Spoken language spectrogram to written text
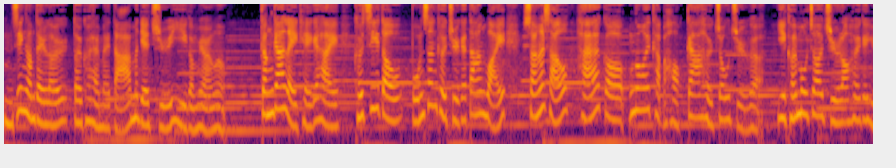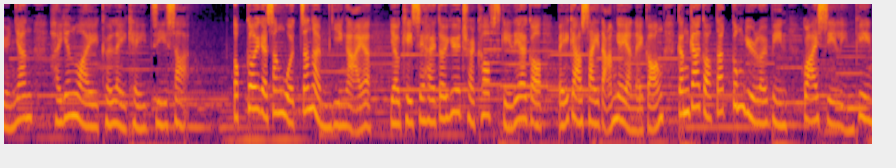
唔知暗地裏對佢係咪打乜嘢主意咁樣啊！ 更加離奇嘅係，佢知道本身佢住嘅單位上一手係一個埃及學家去租住嘅，而佢冇再住落去嘅原因係因為佢離奇自殺。獨居嘅生活真係唔易捱啊！尤其是係對於 Tchaikovsky 呢一個比較細膽嘅人嚟講，更加覺得公寓裏邊怪事連篇。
